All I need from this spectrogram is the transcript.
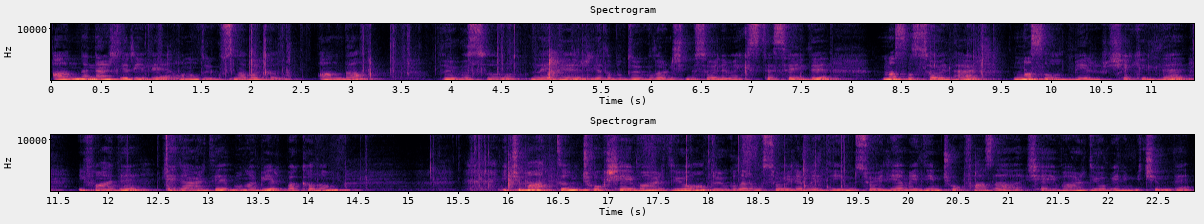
Anın enerjileriyle onun duygusuna bakalım. Anda duygusu nedir ya da bu duygularını şimdi söylemek isteseydi nasıl söyler, nasıl bir şekilde ifade ederdi buna bir bakalım. İçime attığım çok şey var diyor. Duygularımı söylemediğim, söyleyemediğim çok fazla şey var diyor benim içimde.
